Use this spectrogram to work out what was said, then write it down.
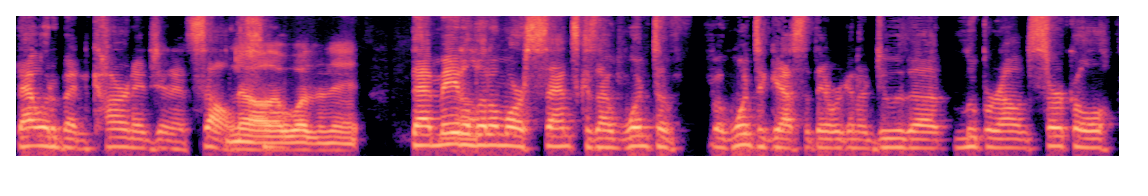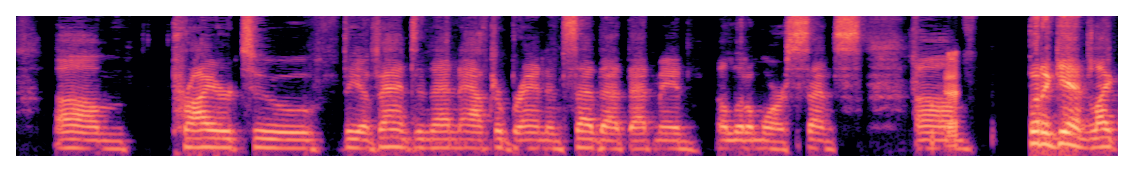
that would have been carnage in itself. No, So that wasn't it. that made a little more sense because I wouldn't have I wouldn't have guessed that they were going to do the loop around circle um, prior to the event, and then after Brandon said that, that made a little more sense. Um, Okay. But again, like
